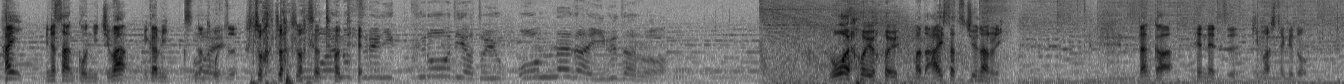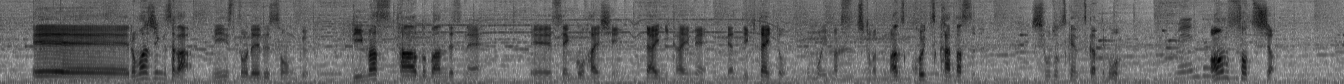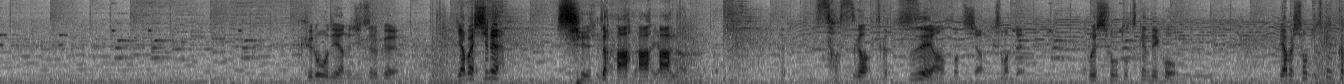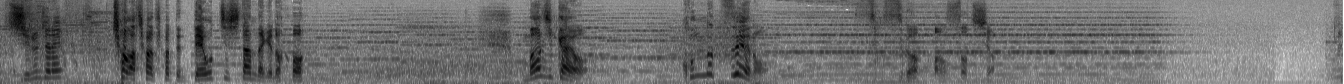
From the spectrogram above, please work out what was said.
はい皆さんこんにちは。ミカミックスなんだこいつ。ちょっと待って待って待って。待ってクローディアという女がいるだろ。おいおいおいまだ挨拶中なのに。なんか変なやつ来ましたけど。えー、ロマンシングサガミンストレルソングリマスタード版ですね、えー、先行配信第2回目やっていきたいと思います。ちょっと待ってまずこいつ勝たす。衝突剣使っていこう。暗殺者クローディアの実力。やばい死ぬ。死んだ。さすが。つか強え暗殺者。ちょっと待って。これ衝突剣でいこう。やばい衝突剣使って死ぬんじゃね？ちょ待って待って待って。出落ちしたんだけど。マジかよ。こんな強えの？さすが暗殺者。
